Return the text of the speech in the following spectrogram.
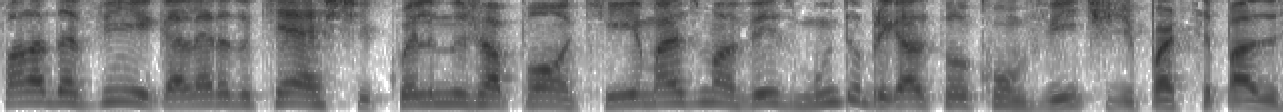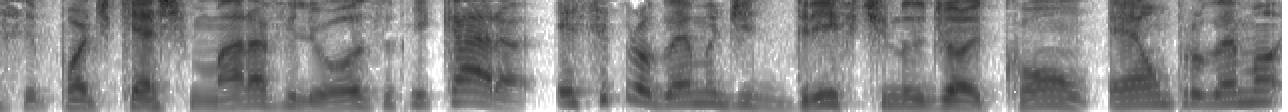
Fala Davi, galera do cast, Coelho no Japão aqui. Mais uma vez, muito obrigado pelo convite de participar desse podcast maravilhoso. E cara, esse problema de drift no Joy-Con é um problema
